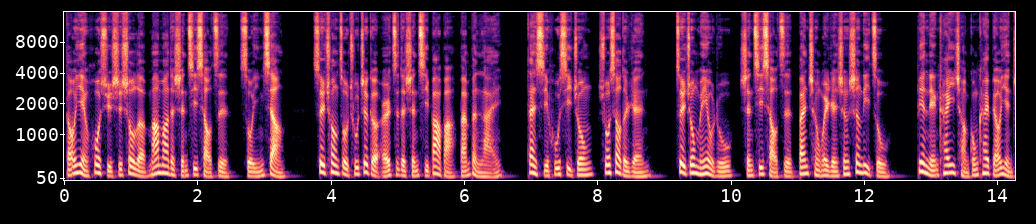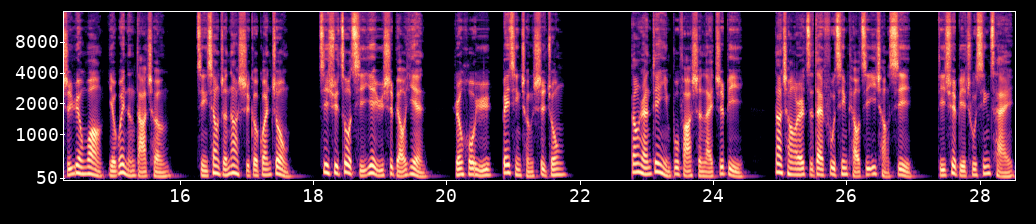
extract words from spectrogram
导演或许是受了《妈妈的神奇小子》所影响。遂创作出这个儿子的神奇爸爸版本来，但喜呼戏中说笑的人，最终没有如神奇小子般成为人生胜利组，便连开一场公开表演之愿望也未能达成，仅向着那十个观众继续做其业余式表演，仍活于悲情城市中。当然，电影不乏神来之笔，那场儿子带父亲嫖妓一场戏，的确别出心裁，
